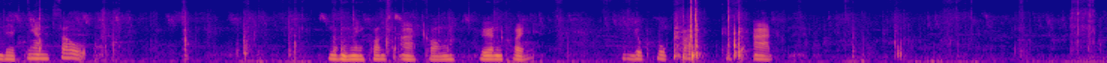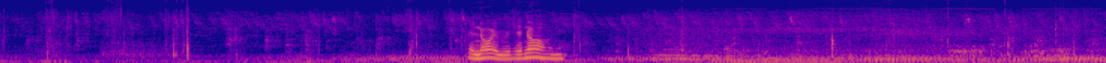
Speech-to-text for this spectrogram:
เด็กยามเศร้าเบิ่งในความสะอาดของเรือนข่อยลุกบุกปักสะอาดไปน้อยไปใช่น้อนี่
